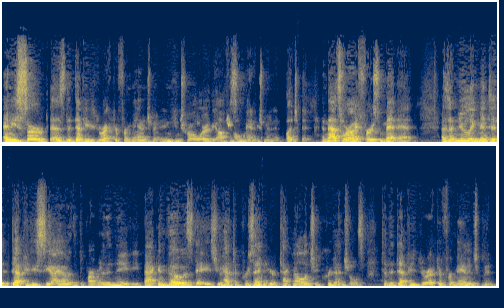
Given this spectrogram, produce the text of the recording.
and he served as the Deputy Director for Management and Controller at the Office of Management and Budget. And that's where I first met Ed. As a newly minted Deputy CIO of the Department of the Navy, back in those days, you had to present your technology credentials to the Deputy Director for Management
